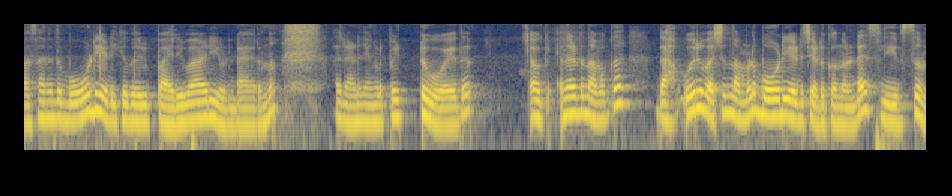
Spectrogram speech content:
അവസാനം ഇത് ബോഡി അടിക്കുന്ന ഒരു പരിപാടി ഉണ്ടായിരുന്നു. അതിലാണ് ഞങ്ങൾ പെട്ടുപോയത്. ഓക്കെ. എന്നിട്ട് നമുക്ക് ദാ ഒരു വശം നമ്മൾ ബോഡി അടിച്ചെടുക്കുന്നുണ്ട്. സ്ലീവ്സും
